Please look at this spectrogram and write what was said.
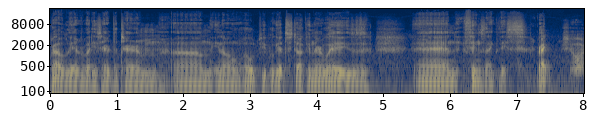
probably everybody's heard the term, um, you know, old people get stuck in their ways and things like this, right? Sure,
